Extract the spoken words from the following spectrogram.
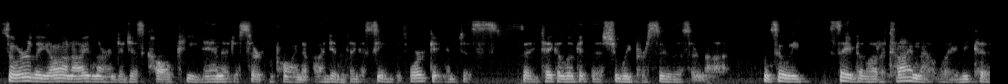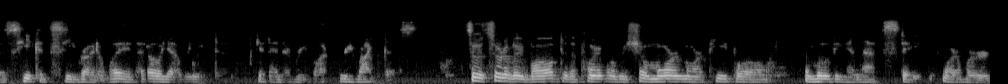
So early on, I learned to just call Pete in at a certain point if I didn't think a scene was working, and just say, "Take a look at this. Should we pursue this or not?" And so we saved a lot of time that way because he could see right away that, oh, yeah, we need to get in and re- rewrite this. So it's sort of evolved to the point where we show more and more people the movie in that state where we're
